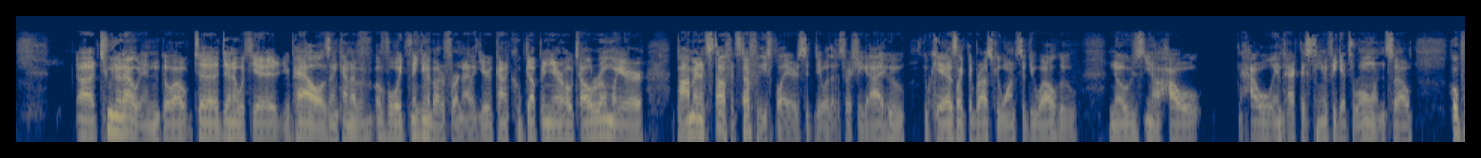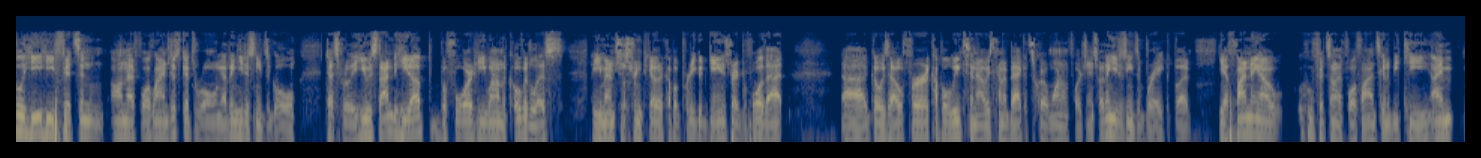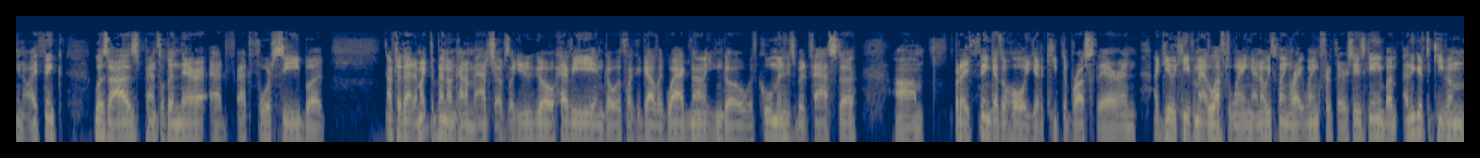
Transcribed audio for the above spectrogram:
uh, tune it out and go out to dinner with your your pals and kind of avoid thinking about it for a night. Like you're kind of cooped up in your hotel room or apartment. It's tough. It's tough for these players to deal with it, especially a guy who who cares like DeBrusk, who wants to do well, who knows you know how how will impact this team if he gets rolling. So hopefully he he fits in on that fourth line, just gets rolling. I think he just needs a goal desperately. He was starting to heat up before he went on the COVID list. He managed to string together a couple pretty good games right before that. Uh, goes out for a couple of weeks and now he's kind of back at square one, unfortunately. So I think he just needs a break. But yeah, finding out who fits on that fourth line is going to be key. I'm, you know, I think Lazar's penciled in there at at four C, but after that, it might depend on kind of matchups. Like you go heavy and go with like a guy like Wagner. You can go with Kuhlman, who's a bit faster. Um, but I think as a whole, you got to keep the DeBrusk there and ideally keep him at left wing. I know he's playing right wing for Thursday's game, but I think you have to keep him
